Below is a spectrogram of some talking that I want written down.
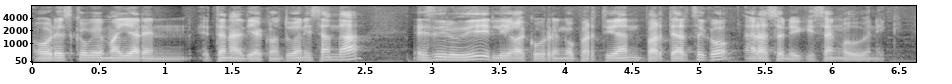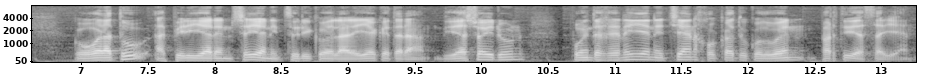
horrezko be mailaren etenaldia kontuan izan da, ez dirudi ligako urrengo partidan parte hartzeko arazonik izango duenik. Gogoratu, apirilaren seian itzuriko dela lehiaketara bidasoa irun, puente geneien etxean jokatuko duen partida zaian.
